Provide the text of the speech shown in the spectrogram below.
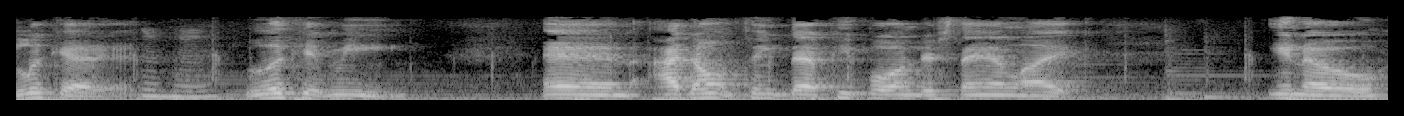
look at it. Mm-hmm. Look at me. And I don't think that people understand like, you know,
